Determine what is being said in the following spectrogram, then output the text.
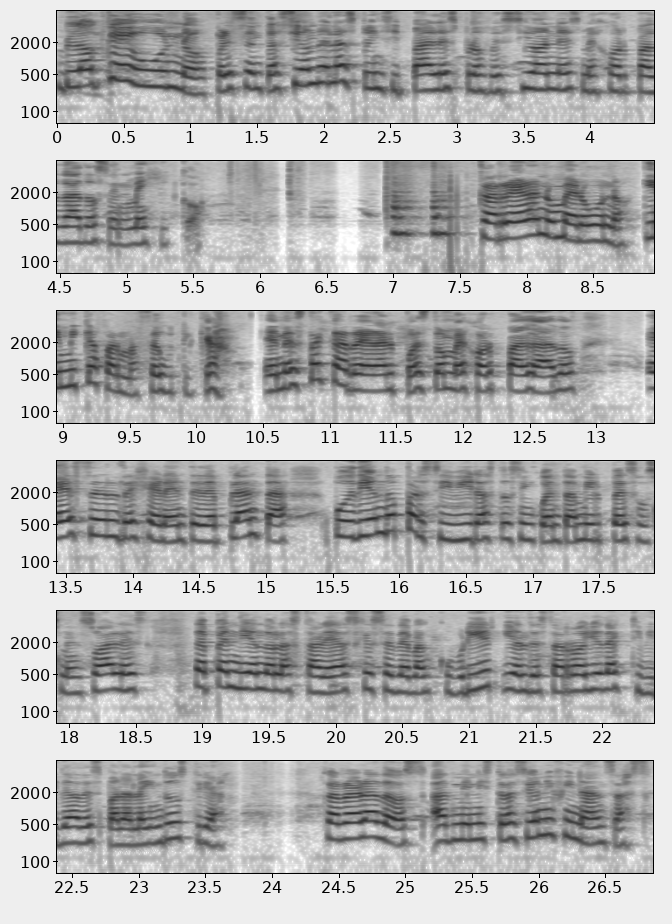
Bloque 1. Presentación de las principales profesiones mejor pagados en México. Carrera número 1. Química farmacéutica. En esta carrera el puesto mejor pagado es el de gerente de planta, pudiendo percibir hasta 50 mil pesos mensuales, dependiendo las tareas que se deban cubrir y el desarrollo de actividades para la industria. Carrera 2. Administración y finanzas.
